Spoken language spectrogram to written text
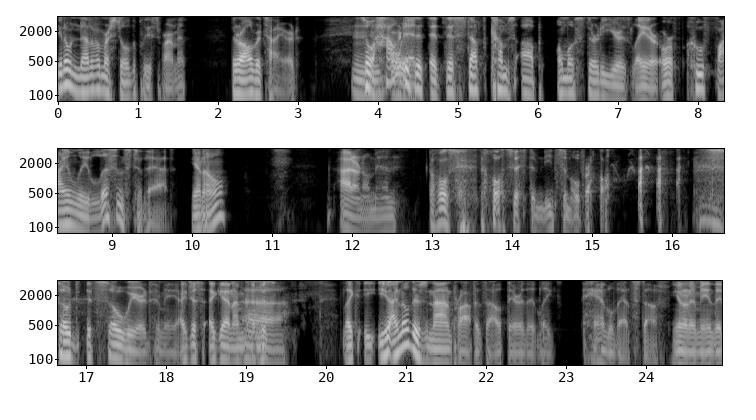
you know, none of them are still at the police department. They're all retired. So Mhm. how Or is dead. it that this stuff comes up almost 30 years later or who finally listens to that, you know? I don't know, man. The whole the whole system needs some overhaul. So it's so weird to me. I just again I'm, I'm just Uh, like you know, I know there's nonprofits out there that like handle that stuff. You know what I mean? They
